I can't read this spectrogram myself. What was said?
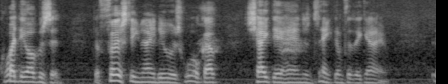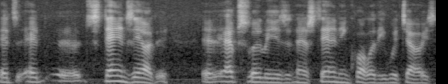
Quite the opposite. The first thing they do is walk up, shake their hands, and thank them for the game. It, it, it stands out. It, it, absolutely is an outstanding quality with Joey's.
